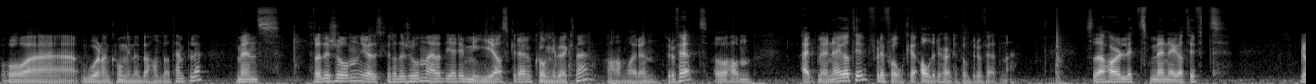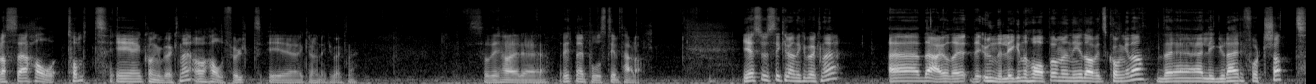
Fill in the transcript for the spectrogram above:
og hvordan kongene behandla tempelet. Mens tradisjonen, jødiske tradisjonen er at Jeremia skrev kongebøkene. og Han var en profet, og han er mer negativ fordi folket aldri hørte på profetene. Så der har du litt mer negativt. Glasset er halvtomt i kongebøkene og halvfullt i krønikebøkene. Så de har eh, litt mer positivt her, da. Jesus i krønikebøkene. Eh, det er jo det, det underliggende håpet om en ny davidskonge. da. Det ligger der fortsatt.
